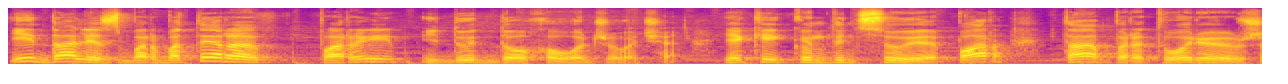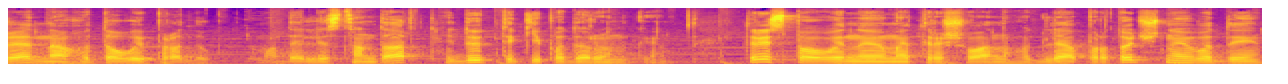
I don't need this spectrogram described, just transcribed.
І далі з барбатера пари йдуть до охолоджувача, який конденсує пар та перетворює вже на готовий продукт. У моделі стандарт йдуть такі подарунки. 3,5 метри шлангу для проточної води,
